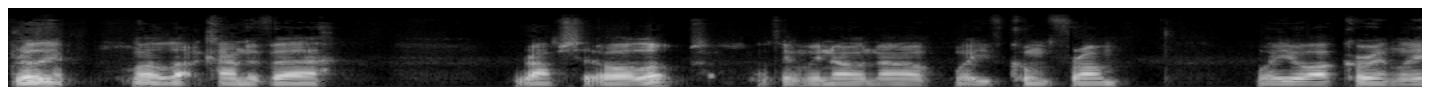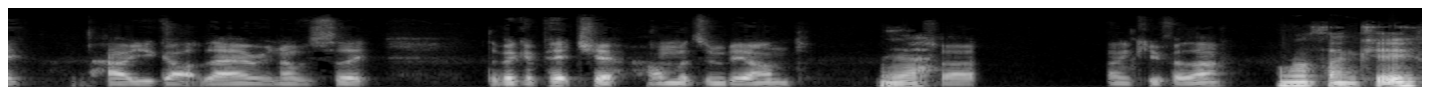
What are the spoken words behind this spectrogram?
Brilliant. Well, that kind of uh, wraps it all up. I think we know now where you've come from, where you are currently, how you got there, and obviously the bigger picture, onwards and beyond. Yeah. So, thank you for that. Well, thank you.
